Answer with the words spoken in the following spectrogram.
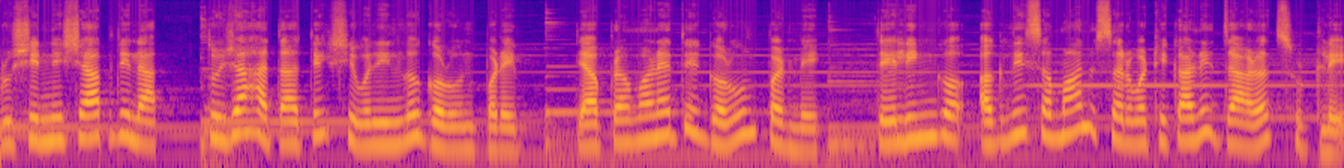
ऋषींनी शाप दिला तुझ्या हातातील शिवलिंग गळून पडेल. त्याप्रमाणे ते गळून पडले. ते लिंग अग्निसमान सर्व ठिकाणी जाळत सुटले.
